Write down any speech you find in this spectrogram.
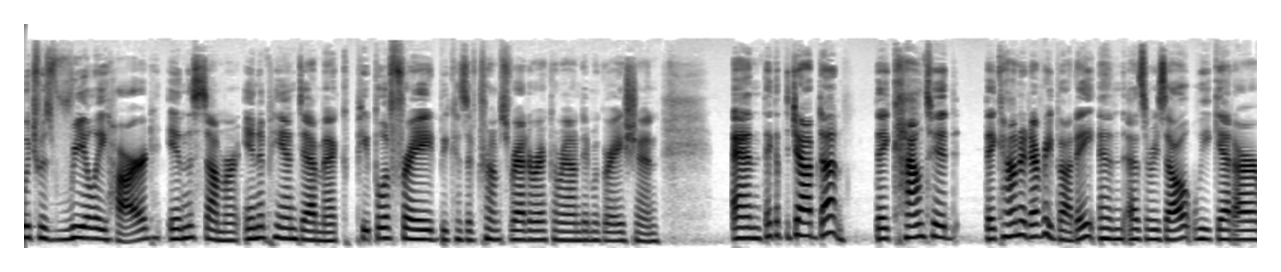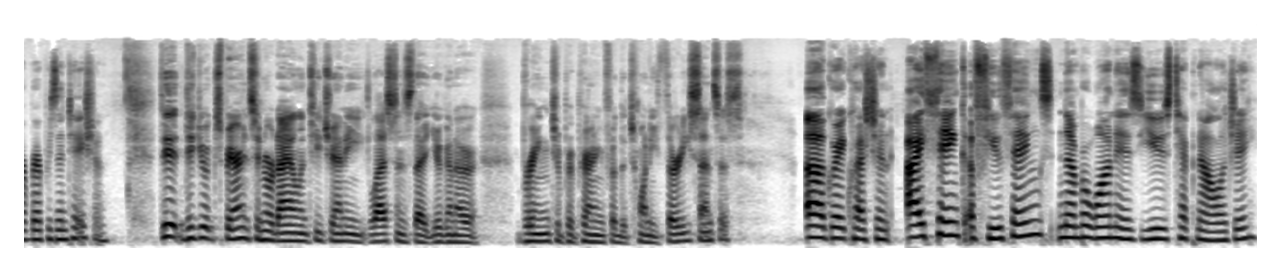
which was really hard in the summer in a pandemic, people afraid because of Trump's rhetoric around immigration. And they got the job done. They counted they counted everybody, and as a result, we get our representation. Did, did your experience in Rhode Island teach any lessons that you're going to bring to preparing for the 2030 census? Uh, great question. I think a few things. Number one is use technology.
